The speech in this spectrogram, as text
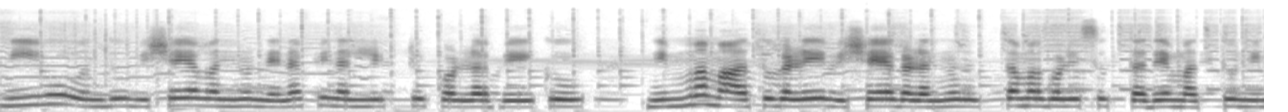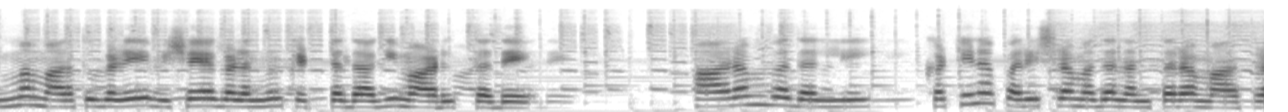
ನೀವು ಒಂದು ವಿಷಯವನ್ನು ನೆನಪಿನಲ್ಲಿಟ್ಟುಕೊಳ್ಳಬೇಕು. ನಿಮ್ಮ ಮಾತುಗಳೇ ವಿಷಯಗಳನ್ನು ಉತ್ತಮಗೊಳಿಸುತ್ತದೆ ಮತ್ತು ನಿಮ್ಮ ಮಾತುಗಳೇ ವಿಷಯಗಳನ್ನು ಕೆಟ್ಟದಾಗಿ ಮಾಡುತ್ತದೆ. ಆರಂಭದಲ್ಲಿ ಕಠಿಣ ಪರಿಶ್ರಮದ ನಂತರ ಮಾತ್ರ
